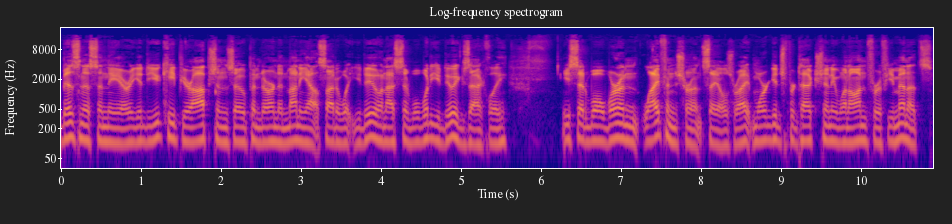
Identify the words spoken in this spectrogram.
business in the area. Do you keep your options open to earning money outside of what you do? And I said, Well, what do you do exactly? He said, Well, we're in life insurance sales, right? Mortgage protection. He went on for a few minutes.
